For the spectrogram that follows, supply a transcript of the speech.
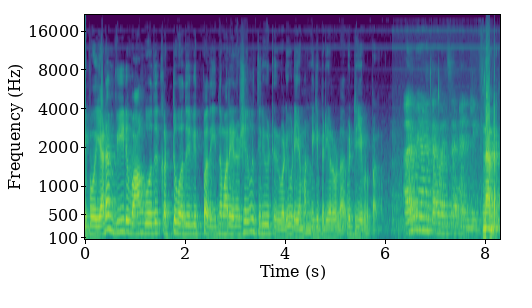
இப்போது இடம் வீடு வாங்குவது கட்டுவது விற்பது இந்த மாதிரியான விஷயங்கள் திருவெற்றியூர் வடிவுடையம்மன் மிகப்பெரிய அளவில் வெற்றியை கொடுப்பாங்க. அருமையான தகவல் சார். நன்றி. நன்றி.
